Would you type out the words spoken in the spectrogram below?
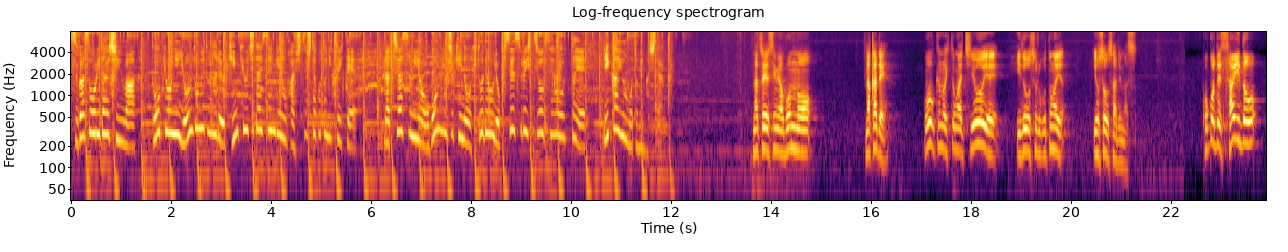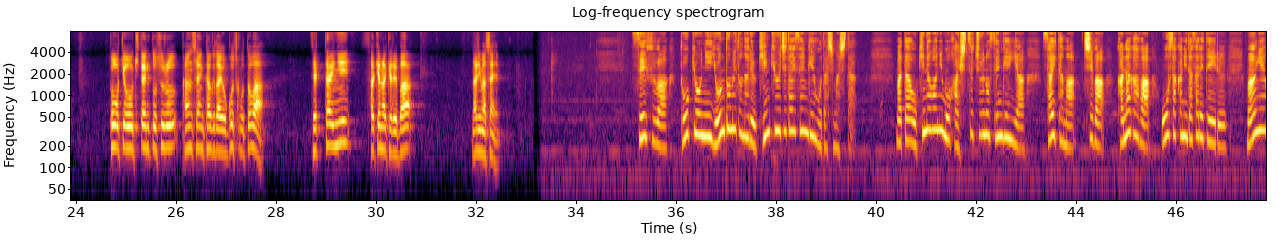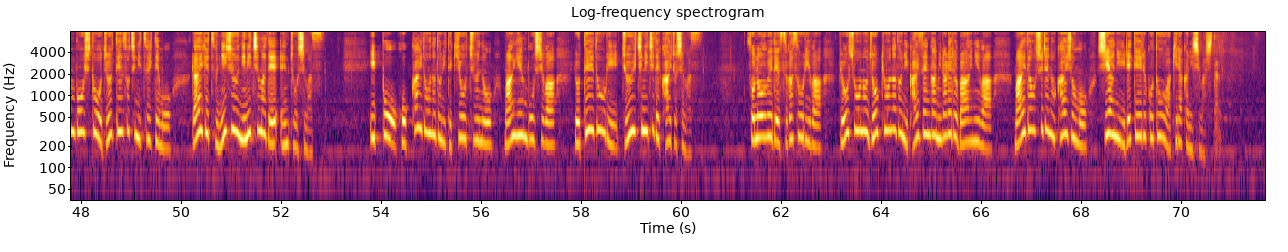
菅総理大臣は東京に4度目となる緊急事態宣言を発出したことについて夏休みやお盆の時期の人出を抑制する必要性を訴え理解を求めました。夏休みやお盆の中で多くの人が地方へ移動することが予想されます。ここで再度東京を起点とする感染拡大を起こすことは絶対に避けなければなりません。政府は東京に4度目となる緊急事態宣言を出しました。また沖縄にも発出中の宣言や埼玉、千葉、神奈川、大阪に出されているまん延防止等重点措置についても来月22日まで延長します。一方北海道などに適用中のまん延防止は予定通り11日で解除しますその上で菅総理は病床の状況などに改善が見られる場合には前倒しでの解除も視野に入れていることを明らかにしました。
